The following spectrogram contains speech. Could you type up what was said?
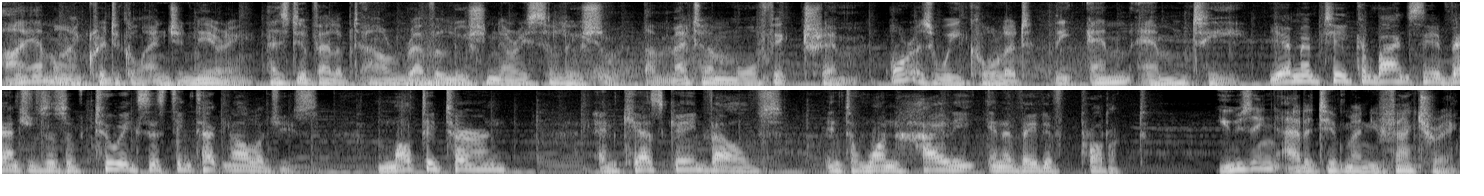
IMI Critical Engineering has developed our revolutionary solution, the Metamorphic Trim, or as we call it, the MMT. The MMT combines the advantages of two existing technologies, multi-turn and cascade valves, into one highly innovative product. Using additive manufacturing,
